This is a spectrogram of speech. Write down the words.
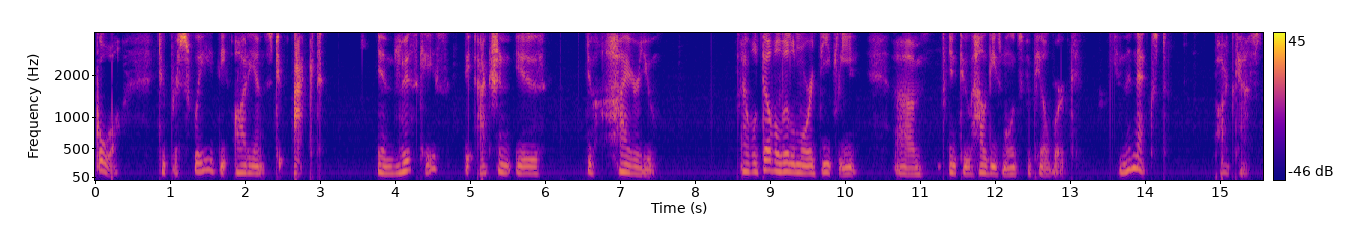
goal to persuade the audience to act. In this case, the action is to hire you. I will delve a little more deeply um, into how these modes of appeal work in the next podcast.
